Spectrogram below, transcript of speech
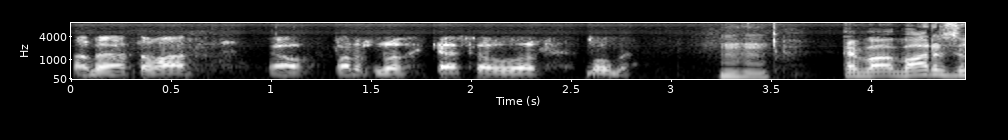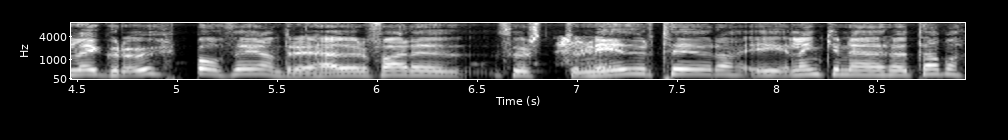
Þannig að þetta var, já, bara svona gæsáðar moment. En var, var þessi leikur upp á þig, Andri? Hefur þú farið, þú veist, niður til þeirra í lengjunni eða hefur tapað?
